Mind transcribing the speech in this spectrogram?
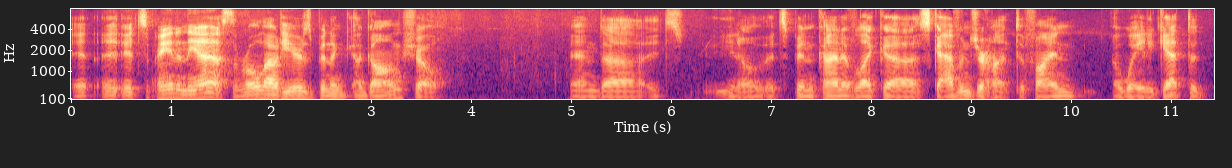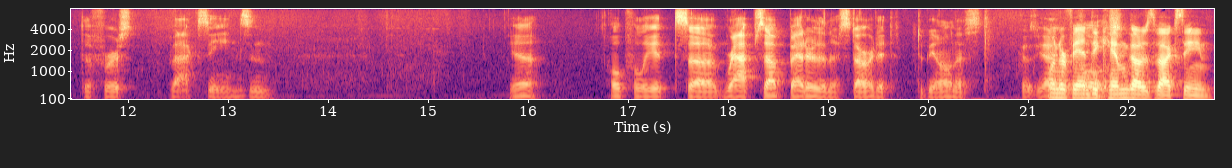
it, it it's a pain in the ass. The rollout here has been a, a gong show, and uh, it's you know it's been kind of like a scavenger hunt to find a way to get the the first vaccines and yeah hopefully it uh, wraps up better than it started to be honest because yeah Wonder if Andy close. Kim got his vaccine.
